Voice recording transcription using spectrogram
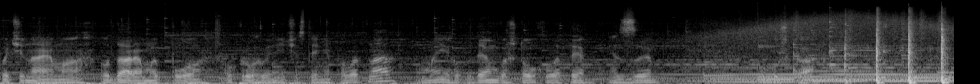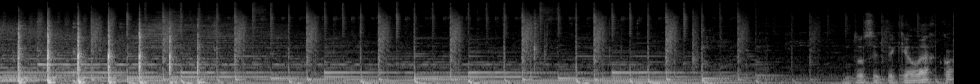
починаємо ударами по округленій частині полотна. Ми його будемо виштовхувати з лужка. Досить таки легко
